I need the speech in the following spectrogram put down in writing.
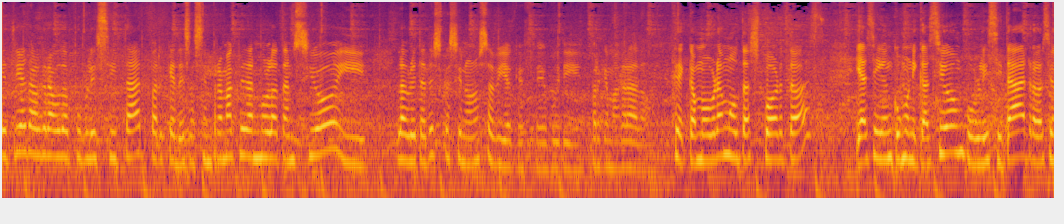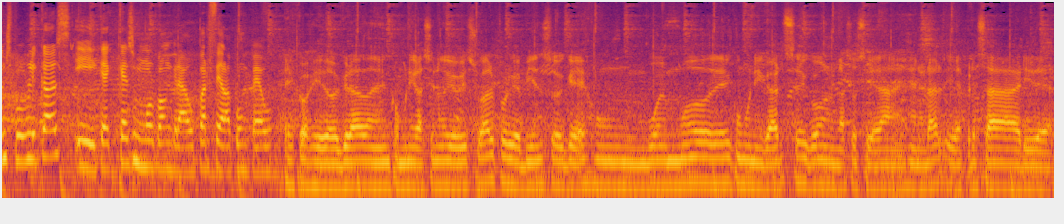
He triat el grau de publicitat perquè des de sempre m'ha cridat molt l'atenció i la veritat és que si no, no sabia què fer, vull dir, perquè m'agrada. Crec que m'obre moltes portes, ja sigui en comunicació, en publicitat, relacions públiques i crec que és un molt bon grau per fer a la Pompeu. He escogido el grado en comunicación audiovisual porque pienso que es un buen modo de comunicarse con la sociedad en general y de expresar ideas.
